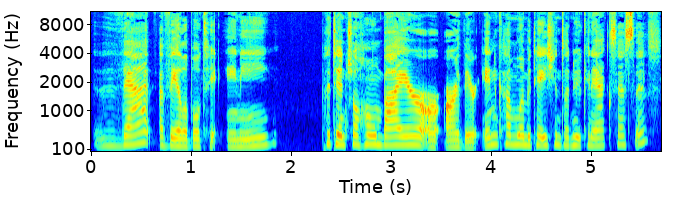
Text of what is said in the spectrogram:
that available to any potential home buyer, or are there income limitations on who can access this?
